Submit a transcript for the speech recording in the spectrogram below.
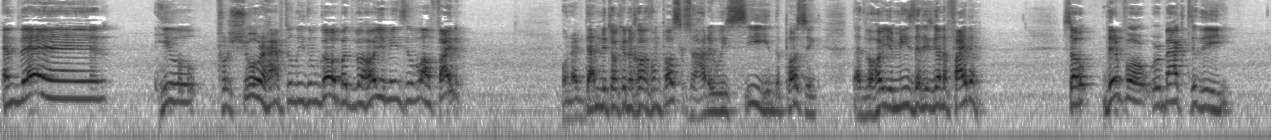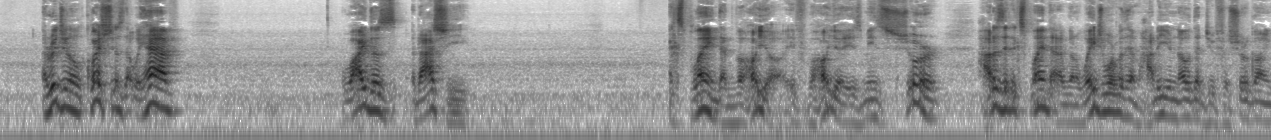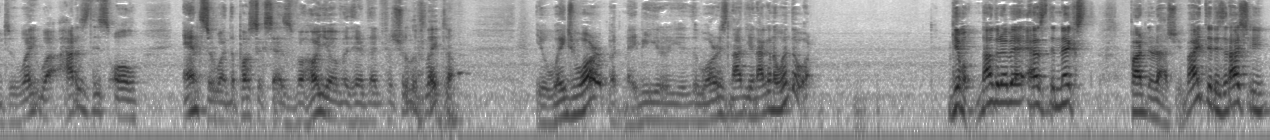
And then he'll for sure have to leave him go, but v'hoya means he'll I'll fight him. Und if them talking the Chacham Posik, so how do we see in the Posik that v'hoya means that he's going to fight him? So therefore, we're back to the original questions that we have why does Rashi explain that Vahoya, if Vahoya is means sure, how does it explain that I'm going to wage war with him? How do you know that you're for sure going to wait? How does this all answer why the pasuk says Vahoya over there that for sure later you wage war, but maybe you, you, the war is not. You're not going to win the war. Gimel. Now the Rebbe asks the next part of Rashi. Baitir is Rashi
